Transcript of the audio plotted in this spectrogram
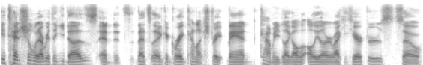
intentional with everything he does, and it's that's like a great kind of like straight man comedy like all, all the other wacky characters. So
